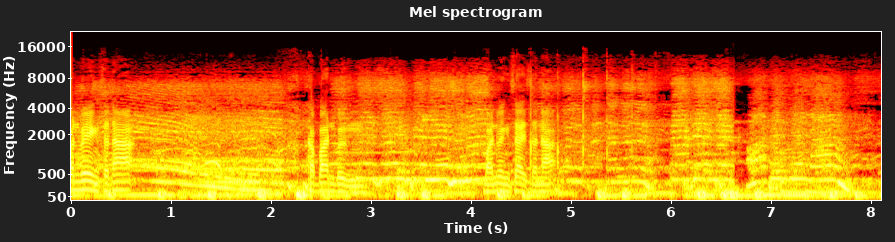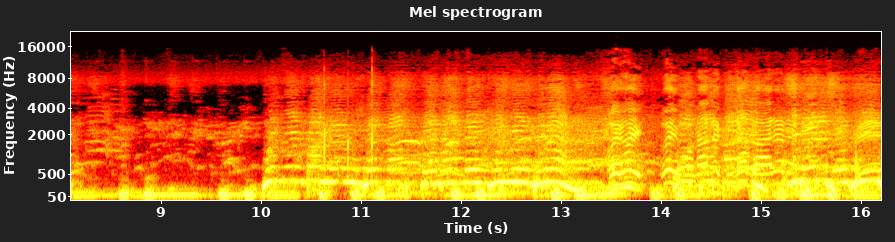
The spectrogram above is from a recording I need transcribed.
บ้านเวงชนะกับบ้านบึงบ้านเวงใส่ชนะอาเป็นยังไงคุณยิงบ้านหนึ่งเพชรตัดเป็นอันหนึ่งคุณยิงเพื่อนเฮ้ยเฮ้ยเฮ้ยวันนั้นน่ะกินทอดลายได้ที่ไหมไม่ได้เสียงเพลง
